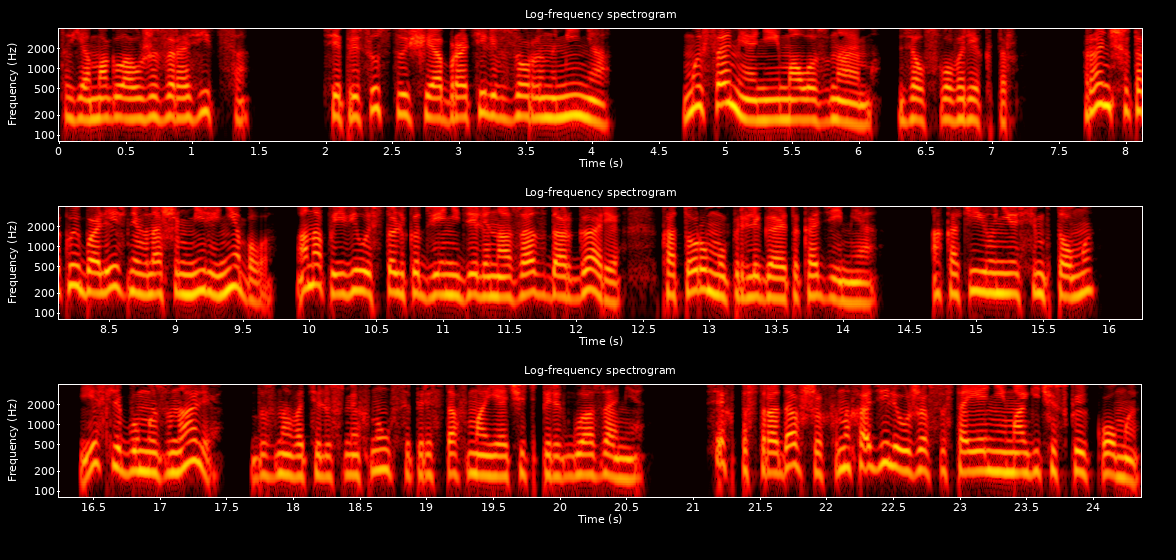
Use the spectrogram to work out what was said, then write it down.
то я могла уже заразиться. Все присутствующие обратили взоры на меня. «Мы сами о ней мало знаем», — взял слово ректор. Раньше такой болезни в нашем мире не было. Она появилась только две недели назад в Даргаре, к которому прилегает Академия. А какие у нее симптомы? Если бы мы знали, дознаватель усмехнулся, перестав маячить перед глазами. Всех пострадавших находили уже в состоянии магической комы,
